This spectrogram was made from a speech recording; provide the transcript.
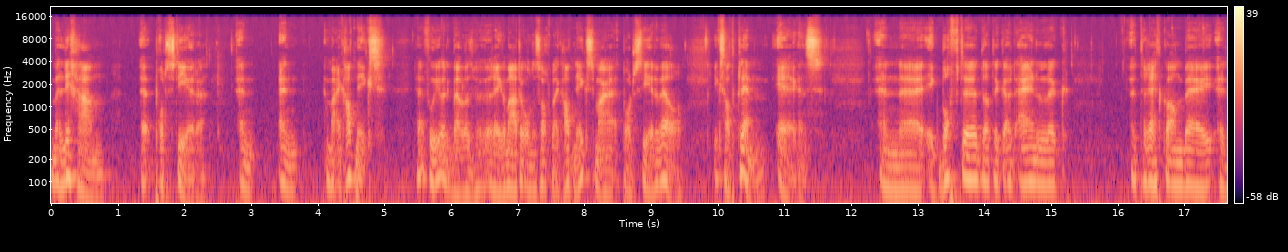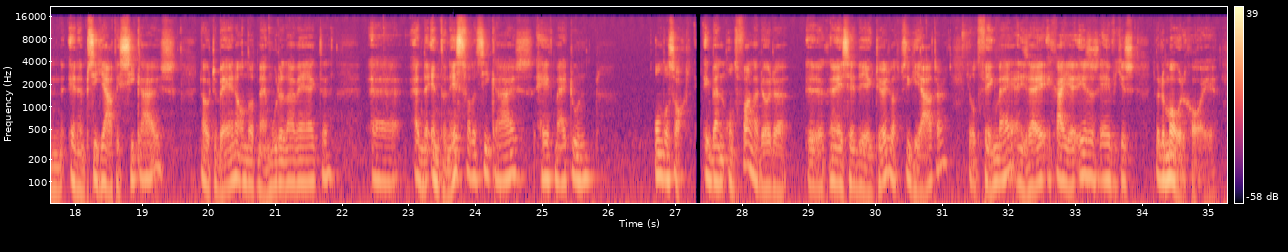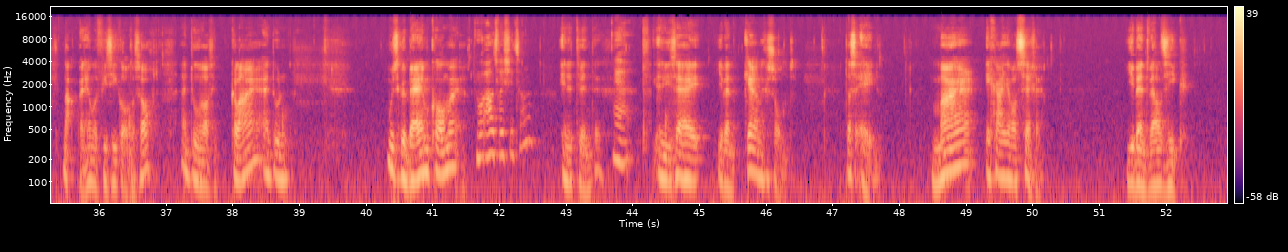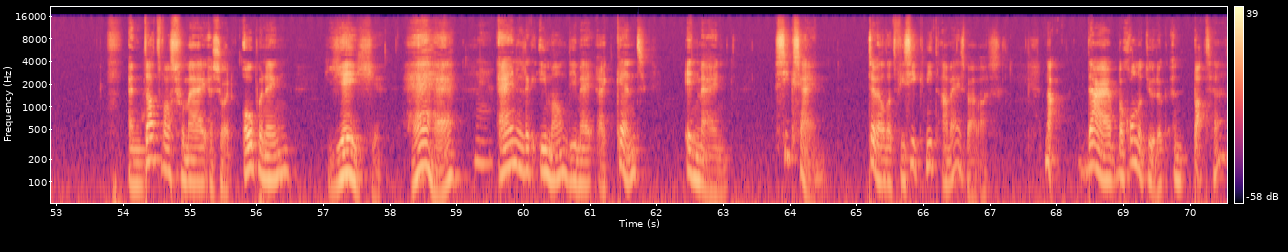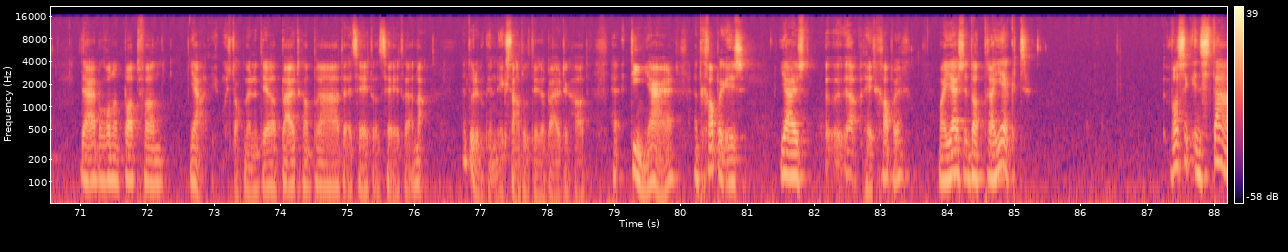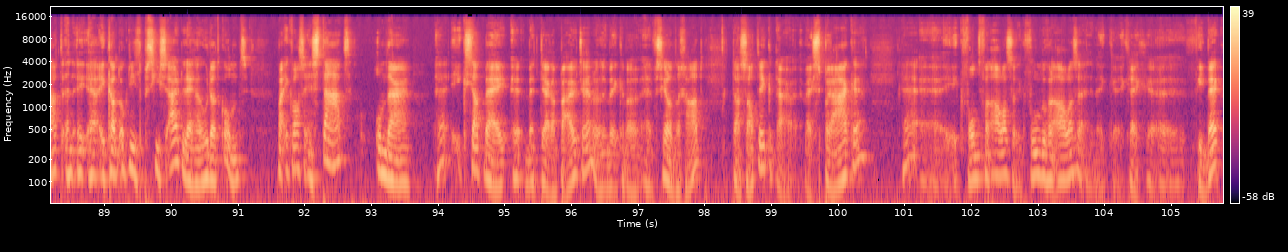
Mijn lichaam protesteerde. En, en, maar ik had niks. Hè, voel je? Ik ben wel eens regelmatig onderzocht, maar ik had niks, maar het protesteerde wel. Ik zat klem ergens. En uh, ik bofte dat ik uiteindelijk terecht kwam bij een, in een psychiatrisch ziekenhuis. Notabene, omdat mijn moeder daar werkte. Uh, en de internist van het ziekenhuis heeft mij toen onderzocht. Ik ben ontvangen door de, de geneesheer directeur, die was psychiater. Die ontving mij en die zei, ik ga je eerst eens eventjes door de molen gooien. Nou, ik ben helemaal fysiek onderzocht. En toen was ik klaar en toen moest ik weer bij hem komen. Hoe oud was je toen? In de twintig. Ja. En die zei, je bent kerngezond. Dat is één. Maar ik ga je wat zeggen. Je bent wel ziek. En dat was voor mij een soort opening. Jeetje, hè hè. Ja. Eindelijk iemand die mij erkent in mijn ziek zijn. Terwijl dat fysiek niet aanwijsbaar was. Nou, daar begon natuurlijk een pad. Hè? Daar begon een pad van, ja, ik moest toch met een therapeut gaan praten, et cetera, et cetera. Nou, en toen heb ik een x-aantal therapeuten gehad. Hè, tien jaar. En het grappige is, juist, uh, ja, het heet grappig, maar juist in dat traject was ik in staat, en uh, ja, ik kan het ook niet precies uitleggen hoe dat komt, maar ik was in staat om daar ik zat bij, uh, therapeuten, ik heb er verschillende gehad. Daar zat ik, daar, wij spraken. ik vond van alles, ik voelde van alles. En ik, ik kreeg uh, feedback.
